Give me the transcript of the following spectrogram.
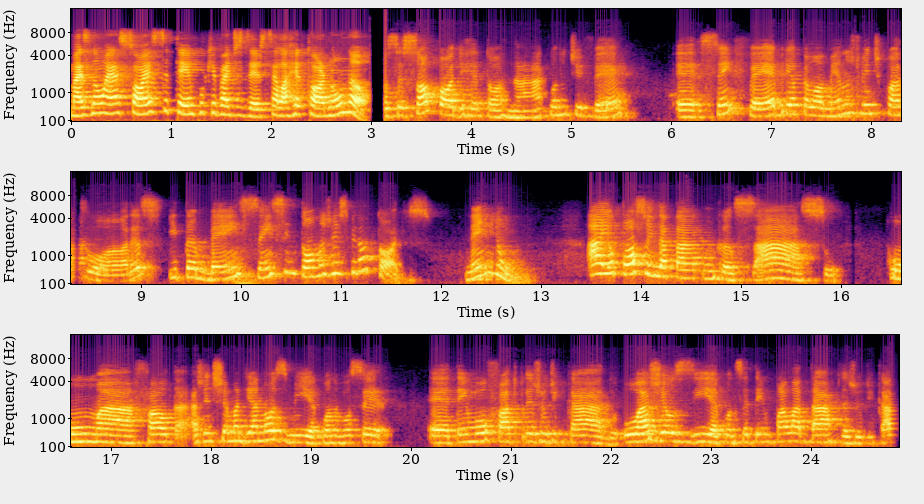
Mas não é só esse tempo que vai dizer se ela retorna ou não. Você só pode retornar quando tiver é, sem febre há pelo menos 24 horas e também sem sintomas respiratórios. Nenhum. Ah, eu posso ainda estar com cansaço, com uma falta, a gente chama de anosmia, quando você é, tem um olfato prejudicado, ou a geosia, quando você tem um paladar prejudicado,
